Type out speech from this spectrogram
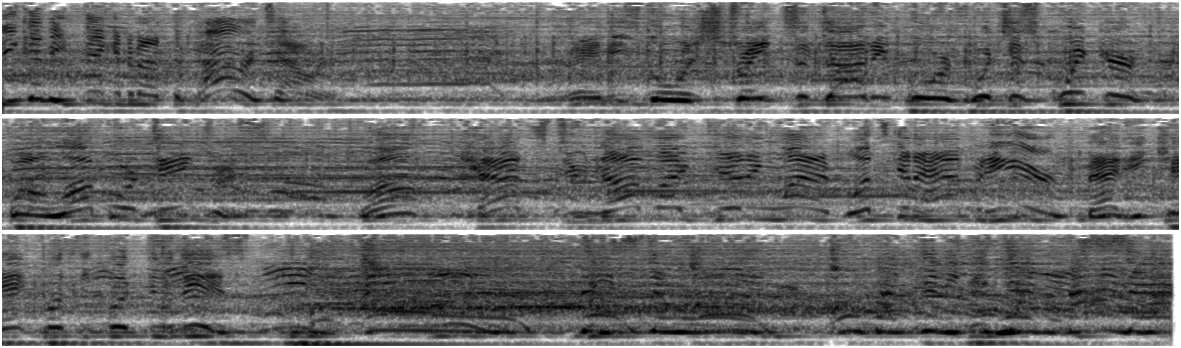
He could be thinking about the power tower. And he's going straight to diving boards, which is quicker, but a lot more dangerous. Well, cats do not like getting wet. What's going to happen here? Matt, he can't pussyfoot through this. Oh, He's still on. Oh, my goodness. He's got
